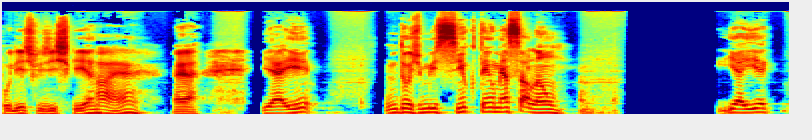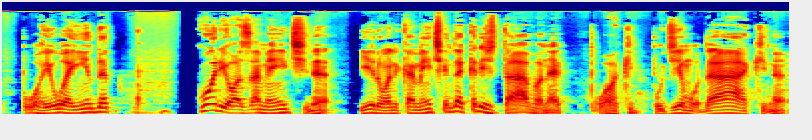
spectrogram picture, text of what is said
políticos de esquerda. Ah, é? É. E aí, em 2005, tem o mensalão. E aí, porra, eu ainda, curiosamente, né? Ironicamente, ainda acreditava, né? Porra, que podia mudar, que, né?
